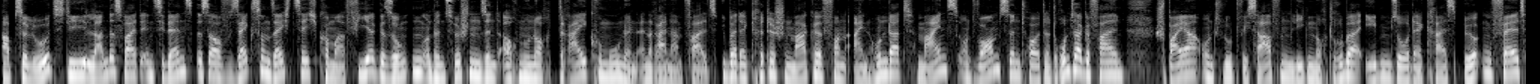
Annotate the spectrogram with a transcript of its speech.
Absolut. Die landesweite Inzidenz ist auf 66,4 gesunken und inzwischen sind auch nur noch drei Kommunen in Rheinland-Pfalz über der kritischen Marke von 100. Mainz und Worms sind heute drunter gefallen. Speyer und Ludwigshafen liegen noch drüber, ebenso der Kreis Birkenfeld.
